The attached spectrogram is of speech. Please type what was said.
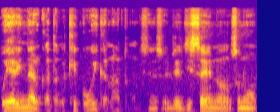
おやりになる方が結構多いかなと思うんですね。それで実際の、その、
